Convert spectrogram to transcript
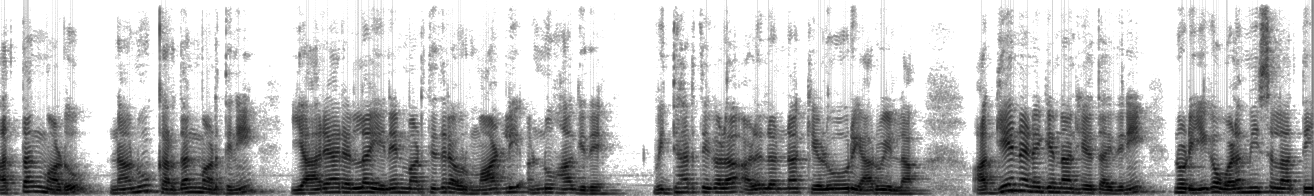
ಅತ್ತಂಗೆ ಮಾಡು, ನಾನು ಕರ್ದಂಗೆ ಮಾಡ್ತೀನಿ, ಯಾರ್ಯಾರೆಲ್ಲ ಏನೇನು ಮಾಡ್ತಿದ್ದಾರೆ ಅವ್ರು ಮಾಡಲಿ ಅನ್ನೋ ಹಾಗಿದೆ. ವಿದ್ಯಾರ್ಥಿಗಳ ಅಳಲನ್ನು ಕೇಳುವವರು ಯಾರೂ ಇಲ್ಲ. ಅಗೇನ್ ನನಗೆ ನಾನು ಹೇಳ್ತಾ ಇದ್ದೀನಿ, ನೋಡಿ ಈಗ ಒಳ ಮೀಸಲಾತಿ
